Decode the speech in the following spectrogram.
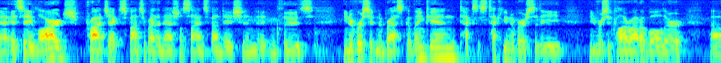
Uh, it's a large project sponsored by the National Science Foundation. It includes University of Nebraska Lincoln, Texas Tech University, University of Colorado Boulder, uh,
